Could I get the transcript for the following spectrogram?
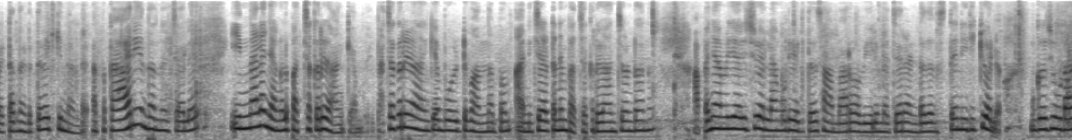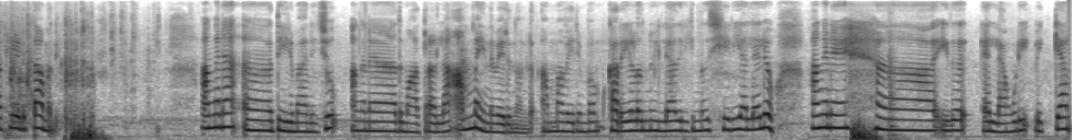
പെട്ടെന്ന് എടുത്ത് വെക്കുന്നുണ്ട്. അപ്പോൾ കാര്യം എന്താണെന്ന് വെച്ചാൽ ഇന്നലെ ഞങ്ങൾ പച്ചക്കറി വാങ്ങിക്കാൻ പോയി. പച്ചക്കറി വാങ്ങിക്കാൻ പോയിട്ട് വന്നപ്പം അനിച്ചേട്ടനും പച്ചക്കറി വാങ്ങിച്ചുകൊണ്ട് വന്നു. അപ്പം ഞാൻ വിചാരിച്ചു എല്ലാം കൂടി എടുത്ത് സാമ്പാറും അവിയലും വെച്ചാൽ രണ്ട് ദിവസത്തേന് ഇരിക്കുമല്ലോ നമുക്ക് ചൂടാക്കി എടുത്താൽ മതി. അങ്ങനെ തീരുമാനിച്ചു. അങ്ങനെ അത് മാത്രമല്ല അമ്മ ഇന്ന് വരുന്നുണ്ട്. അമ്മ വരുമ്പം കറികളൊന്നും ഇല്ലാതിരിക്കുന്നത് ശരിയല്ലല്ലോ. അങ്ങനെ ഇത് എല്ലാം കൂടി വെക്കാം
